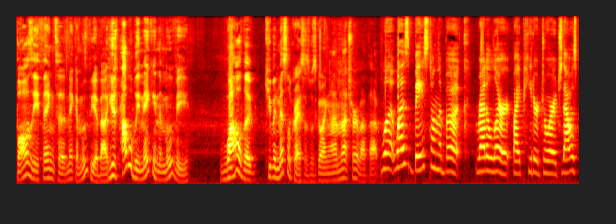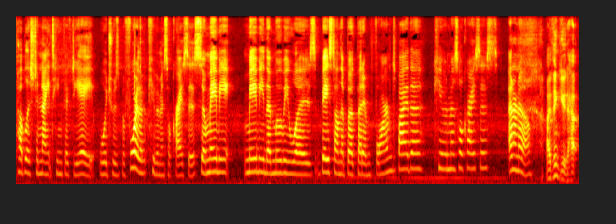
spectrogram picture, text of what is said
ballsy thing to make a movie about. He was probably making the movie while the Cuban Missile Crisis was going on. I'm not sure about that. Well, it was based on the book Red Alert by Peter George. That was published in 1958, which was before the Cuban Missile Crisis. So maybe maybe the movie was based on the book but informed by the Cuban Missile Crisis. I don't know. I think you'd have.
